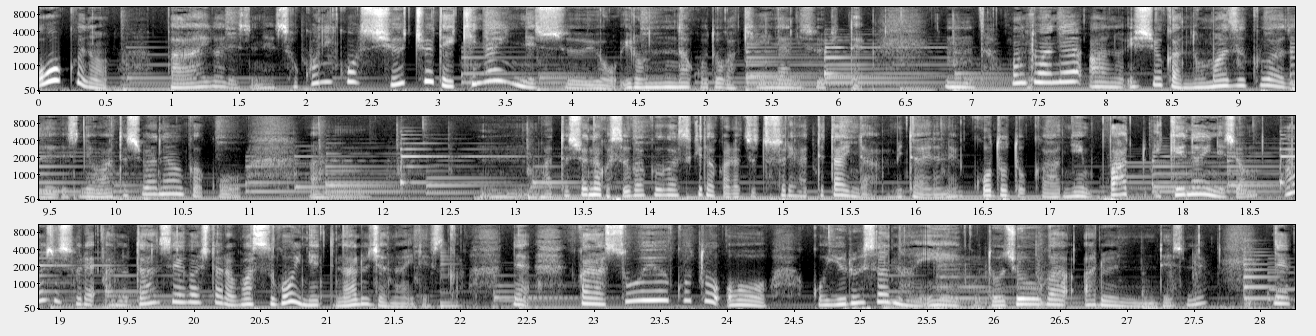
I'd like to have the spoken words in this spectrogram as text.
多くの場合がですねそこにこう集中できないんですよいろんなことが気になりすぎて。うん、本当はねあの1週間飲まず食わずでですね私はなんかこうあの、うん、私はなんか数学が好きだからずっとそれやってたいんだみたいなねこととかにバッといけないんですよ。もしそれあの男性がしたらわすごいねってなるじゃないですか、ね、だからそういうことをこう許さないこう土壌があるんですね。で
